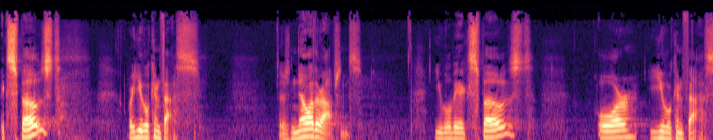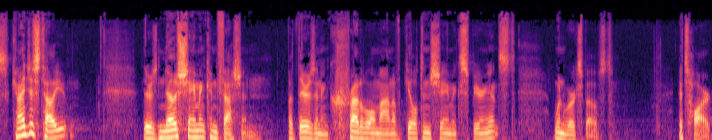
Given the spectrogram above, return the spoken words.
exposed or you will confess. There's no other options. You will be exposed or you will confess. Can I just tell you? There's no shame in confession, but there's an incredible amount of guilt and shame experienced when we're exposed. It's hard.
